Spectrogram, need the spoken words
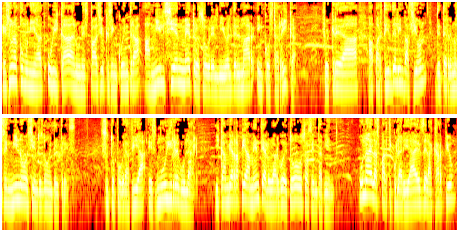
es una comunidad ubicada en un espacio que se encuentra a 1100 metros sobre el nivel del mar en Costa Rica. Fue creada a partir de la invasión de terrenos en 1993. Su topografía es muy irregular y cambia rápidamente a lo largo de todo su asentamiento. Una de las particularidades de la Carpio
